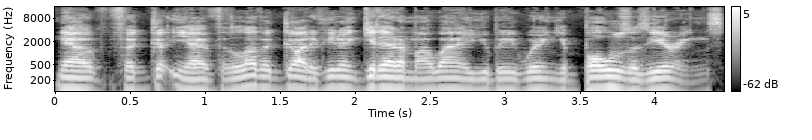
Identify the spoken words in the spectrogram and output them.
now for you know, for the love of God, if you don't get out of my way, you'll be wearing your balls as earrings.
